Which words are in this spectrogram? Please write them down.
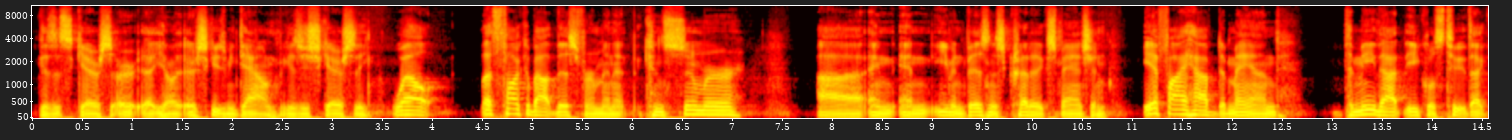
because it's scarce, or uh, you know, or excuse me, down because of scarcity. Well, let's talk about this for a minute. Consumer uh, and and even business credit expansion. If I have demand, to me that equals two. That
